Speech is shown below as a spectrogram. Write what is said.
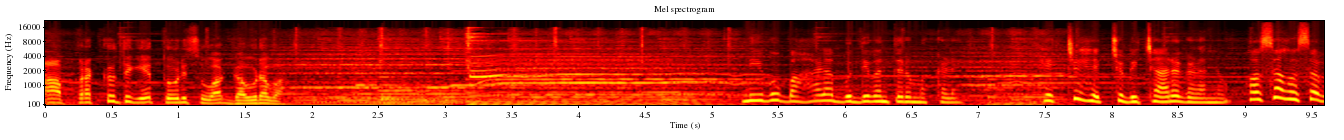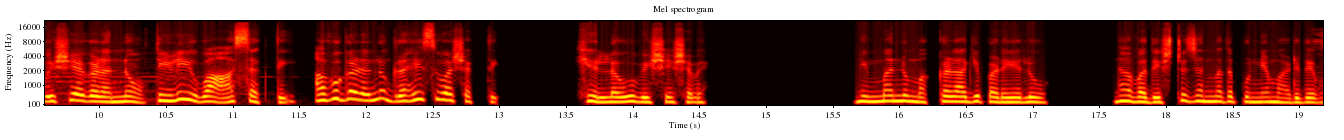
ಆ ಪ್ರಕೃತಿಗೆ ತೋರಿಸುವ ಗೌರವ. ನೀವು ಬಹಳ ಬುದ್ಧಿವಂತರು ಮಕ್ಕಳೇ. ಹೆಚ್ಚು ಹೆಚ್ಚು ವಿಚಾರಗಳನ್ನು, ಹೊಸ ಹೊಸ ವಿಷಯಗಳನ್ನು ತಿಳಿಯುವ ಆಸಕ್ತಿ, ಅವುಗಳನ್ನು ಗ್ರಹಿಸುವ ಶಕ್ತಿ. ಎಲ್ಲವೂ ವಿಶೇಷವೇ. ನಿಮ್ಮನ್ನು ಮಕ್ಕಳಾಗಿ ಪಡೆಯಲು ನಾವದೆಷ್ಟು ಜನ್ಮದ ಪುಣ್ಯ ಮಾಡಿದೆವು.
